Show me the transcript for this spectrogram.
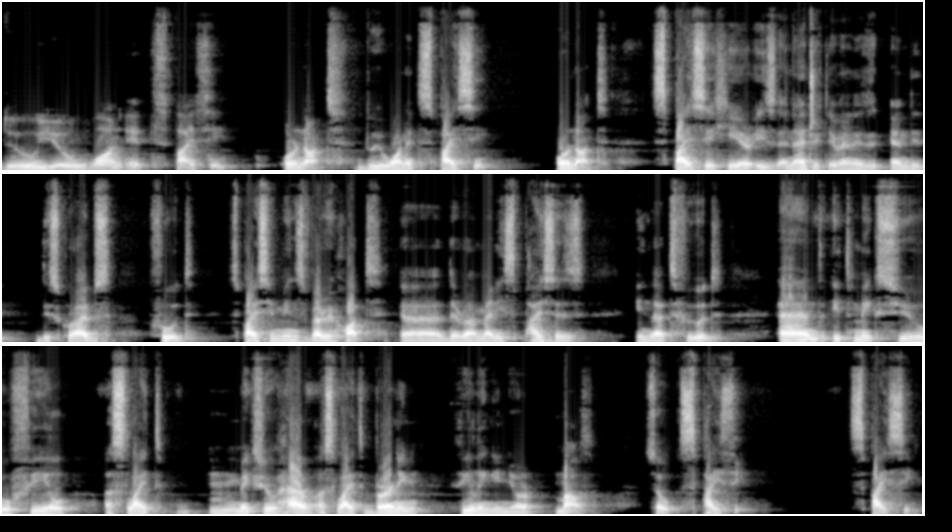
do you want it spicy or not? Do you want it spicy or not? Spicy here is an adjective and it, and it describes food. Spicy means very hot. Uh, there are many spices in that food and it makes you feel a slight, mm, makes you have a slight burning feeling in your mouth. So spicy. Spicy.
